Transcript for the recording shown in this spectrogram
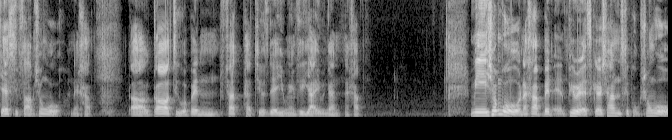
73ช่องโว่นะครับก็ถือว่าเป็น Fat Pat Tuesday อยู่งั้นคือใหญ่เหมือนกันนะครับมีช่องโหว่นะครับ เป็น period escalation 16 ช่องโหว่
